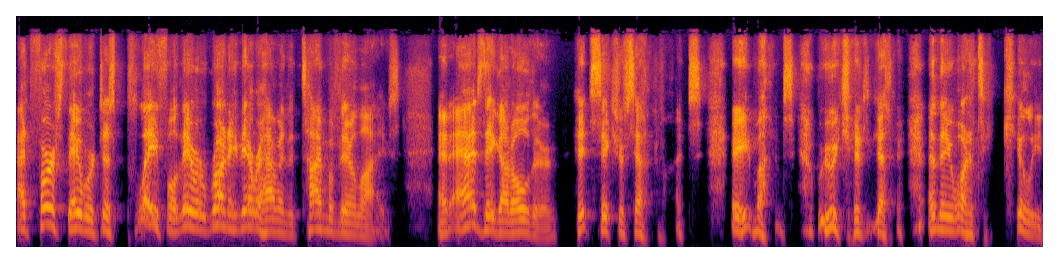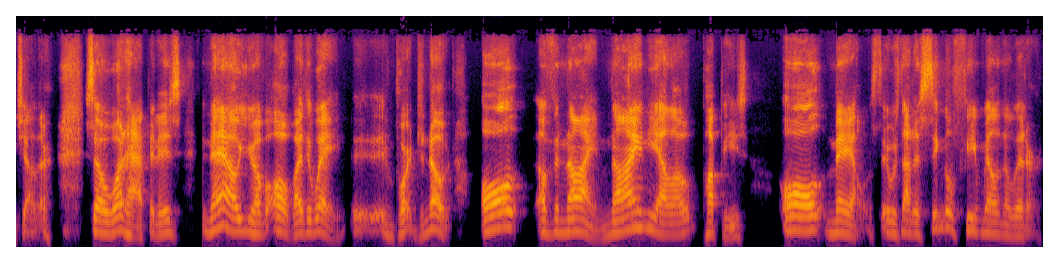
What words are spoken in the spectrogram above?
at first they were just playful. They were running, they were having the time of their lives. And as they got older, hit six or seven months, eight months, we would get together and they wanted to kill each other. So what happened is now you have, oh, by the way, important to note, all of the nine, nine yellow puppies, all males. There was not a single female in the litter.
